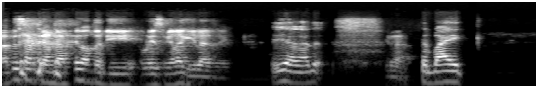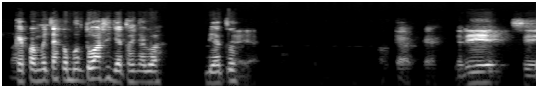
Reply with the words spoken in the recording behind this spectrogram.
Tapi Septian David waktu di Luis Milla gila sih. Iya kan. Gila. Terbaik. Kayak pemecah kebuntuan sih jatuhnya gue. Dia tuh. Ya, ya. Oke oke. Jadi si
